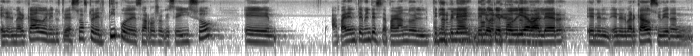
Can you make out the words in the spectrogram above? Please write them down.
en el mercado de la industria de software, el tipo de desarrollo que se hizo, eh, aparentemente se está pagando el triple de lo que podría valer en el, mercado si hubieran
